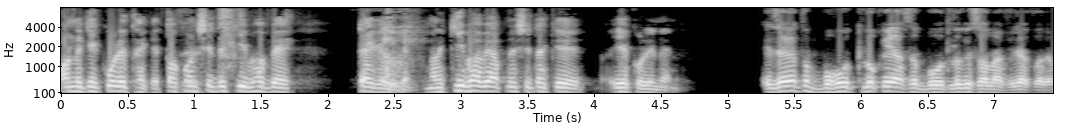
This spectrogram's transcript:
অনেকে করে থাকে। তখন সেটা কীভাবে ট্যাগেল দেন? মানে কীভাবে আপনি সেটাকে ইয়ে করে নেন? এই জায়গায় তো বহুত লোকই আছে বহুত লোকই চলাফেরা করে।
